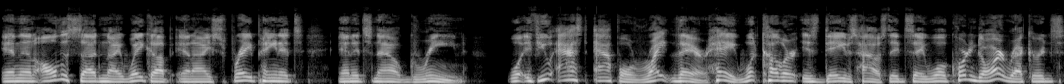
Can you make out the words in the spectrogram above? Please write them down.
And then all of a sudden I wake up and I spray paint it and it's now green. Well, if you asked Apple right there, hey, what color is Dave's house? They'd say, well, according to our records,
